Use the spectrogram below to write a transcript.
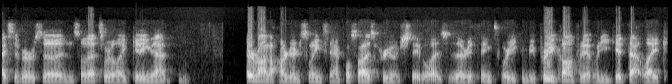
vice versa. And so that's where like getting that around 100 swing sample size pretty much stabilizes everything to where you can be pretty confident when you get that like,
